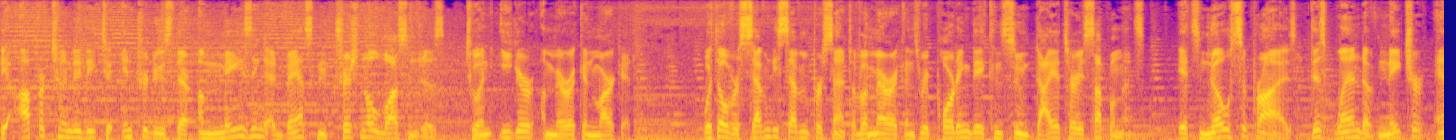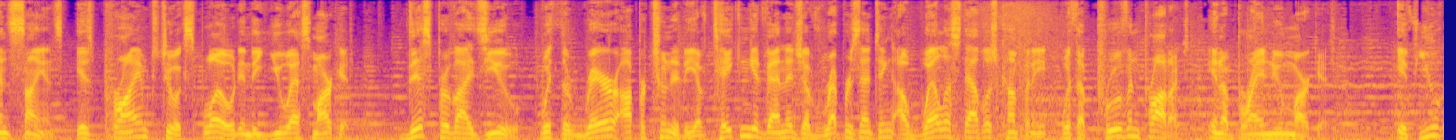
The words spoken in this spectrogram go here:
the opportunity to introduce their amazing advanced nutritional lozenges to an eager American market. With over 77% of Americans reporting they consume dietary supplements, it's no surprise this blend of nature and science is primed to explode in the U.S. market. This provides you with the rare opportunity of taking advantage of representing a well established company with a proven product in a brand new market. If you've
